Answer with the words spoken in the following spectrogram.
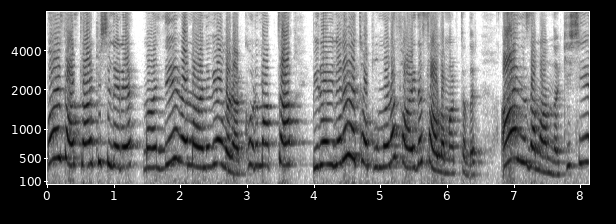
Bu esaslar kişileri maddi ve manevi olarak korumakta, bireylere ve toplumlara fayda sağlamaktadır. Aynı zamanda kişiye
